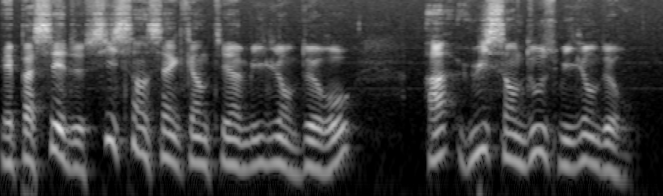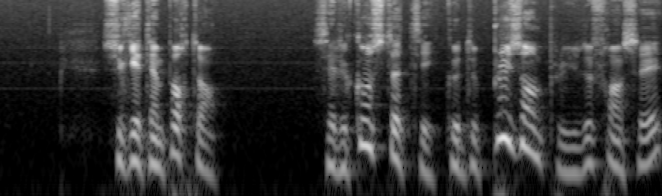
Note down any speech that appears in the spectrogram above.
est passé de 651 millions d'euros à 812 millions d'euros. Ce qui est important, c'est de constater que de plus en plus de Français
